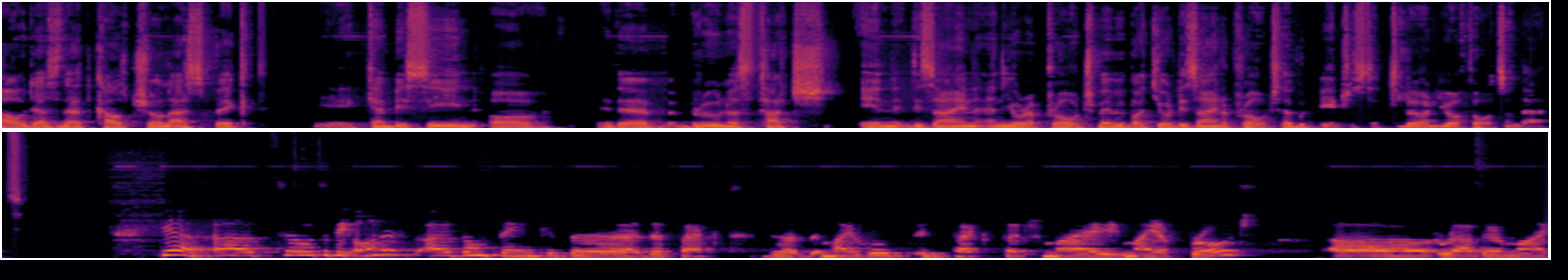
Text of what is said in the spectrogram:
How does that cultural aspect uh, can be seen of the Bruno's touch in design and your approach. Maybe about your design approach. I would be interested to learn your thoughts on that. Yes, uh, to, to be honest, I don't think the the fact the, the my roots in fact touch my my approach, uh, rather my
